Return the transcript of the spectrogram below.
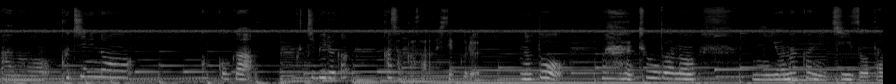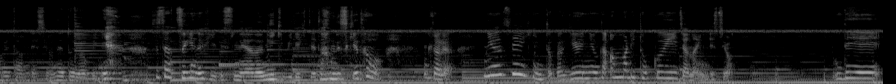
あの口のこが唇がカサカサしてくるのと ちょうどあの、ね、夜中にチーズを食べたんですよね土曜日に。そしたら次の日ですねあのニキビできてたんですけどだから乳製品とか牛乳があんまり得意じゃないんですよ。で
